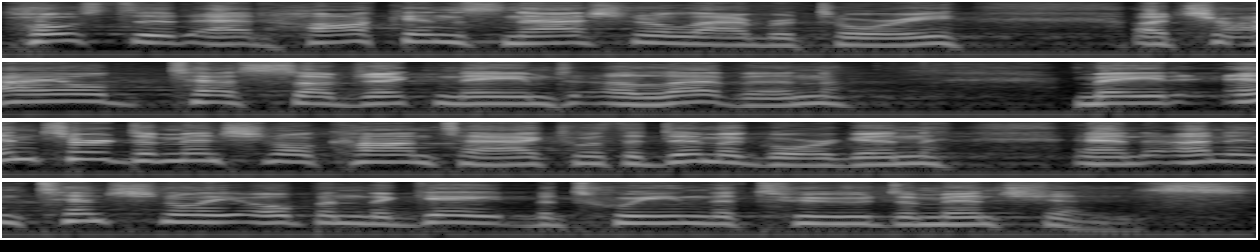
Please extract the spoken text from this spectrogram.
hosted at Hawkins National Laboratory, a child test subject named Eleven made interdimensional contact with a demogorgon and unintentionally opened the gate between the two dimensions.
